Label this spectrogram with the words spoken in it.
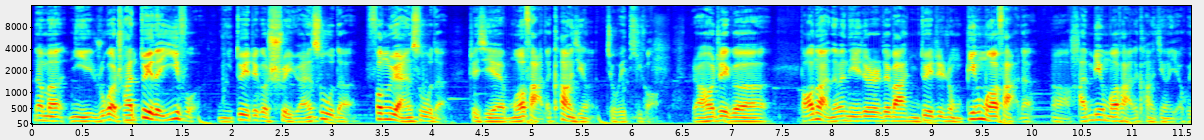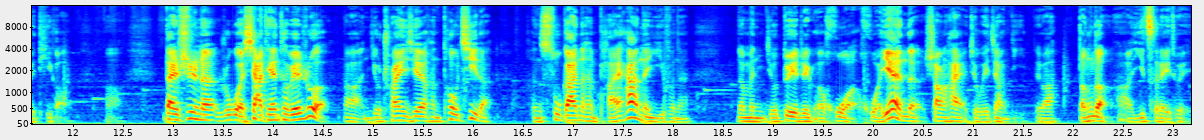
那么你如果穿对的衣服，你对这个水元素的、风元素的这些魔法的抗性就会提高。然后这个保暖的问题就是，对吧？你对这种冰魔法的啊、寒冰魔法的抗性也会提高啊。但是呢，如果夏天特别热啊，你就穿一些很透气的、很速干的、很排汗的衣服呢，那么你就对这个火火焰的伤害就会降低，对吧？等等啊，以此类推。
